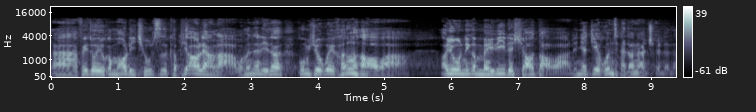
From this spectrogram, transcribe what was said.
啊，非洲有个毛里求斯可漂亮了，我们那里的共修会很好啊。哎呦，那个美丽的小岛啊，人家结婚才到那儿去的呢，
